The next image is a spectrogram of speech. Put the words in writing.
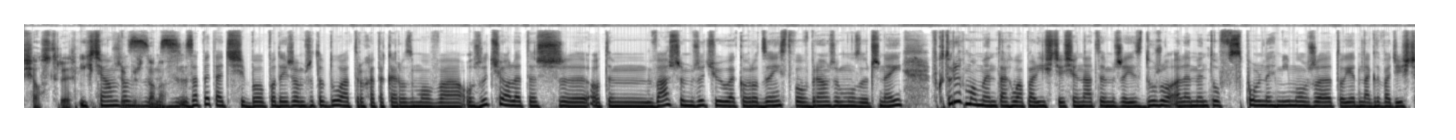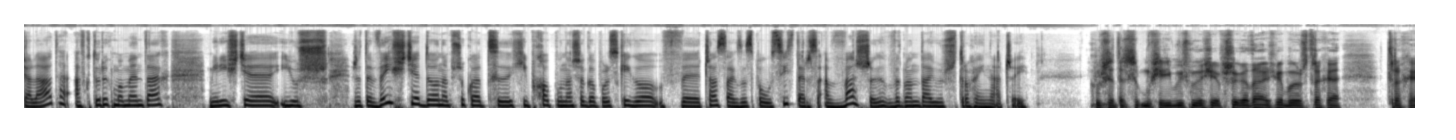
siostry. I chciałam was zapytać, bo podejrzewam, że to była trochę taka rozmowa o życiu, ale też y, o tym waszym życiu jako rodzeństwo w branży muzycznej. W których momentach łapaliście się na tym, że jest dużo elementów wspólnych, mimo że to jednak 20 lat, a w których momentach mieliście już, że te wejście do na przykład hip-hopu naszego polskiego w czasach zespołu Sisters, a w waszych wygląda już trochę inaczej. Kurczę, też musielibyśmy się przygotować, bo już trochę, trochę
